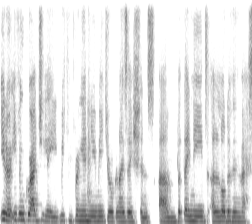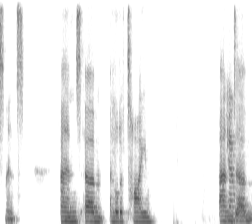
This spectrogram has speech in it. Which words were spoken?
you know, even gradually we can bring in new media organizations, um, but they need a lot of investment and um, a lot of time. And Yeah. um,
